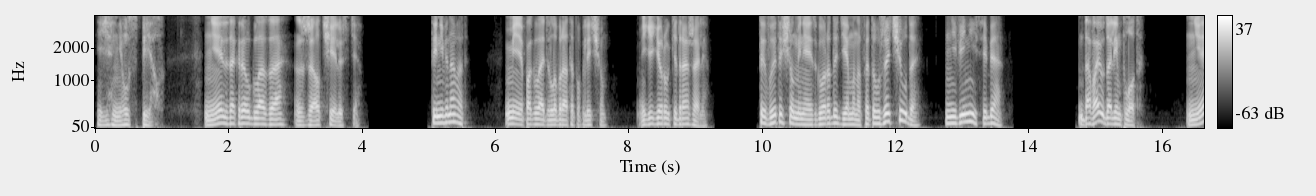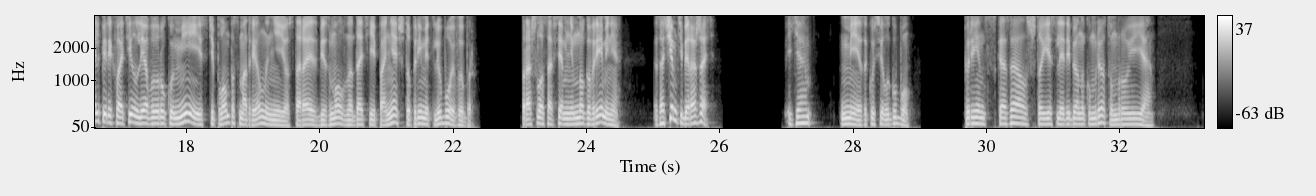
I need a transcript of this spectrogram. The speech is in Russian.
Я не успел. Нель закрыл глаза, сжал челюсти. Ты не виноват. Мия погладила брата по плечу. Ее руки дрожали. Ты вытащил меня из города демонов, это уже чудо. Не вини себя. «Давай удалим плод». Ниэль перехватил левую руку Мии и с теплом посмотрел на нее, стараясь безмолвно дать ей понять, что примет любой выбор. «Прошло совсем немного времени. Зачем тебе рожать?» «Я...» — Мия закусила губу. «Принц сказал, что если ребенок умрет, умру и я.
